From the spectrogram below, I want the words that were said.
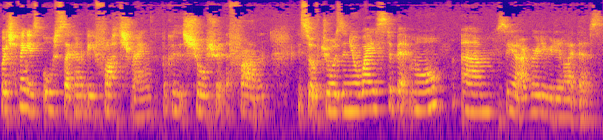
which I think is also going to be flattering because it's shorter at the front. It sort of draws in your waist a bit more. Um, so yeah, I really, really like this.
